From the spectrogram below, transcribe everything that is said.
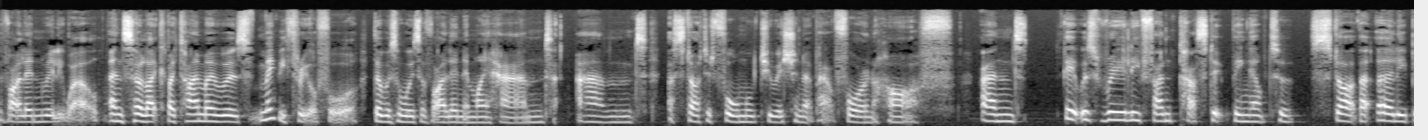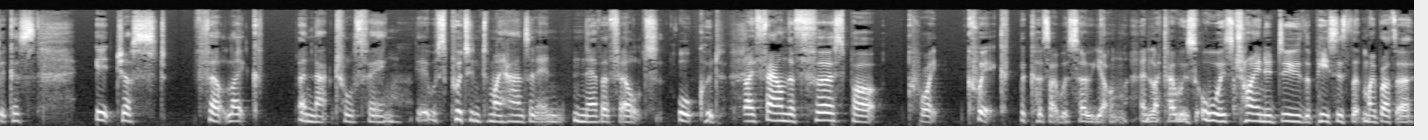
the violin really well. And so, like, by time I was maybe three or four, there was always a violin in my hand. And I started formal tuition at about four and a half. And it was really fantastic being able to start that early because it just felt like a natural thing. It was put into my hands and it never felt awkward. I found the first part quite quick because I was so young and like I was always trying to do the pieces that my brother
